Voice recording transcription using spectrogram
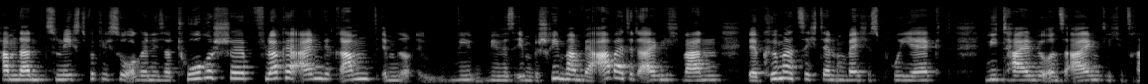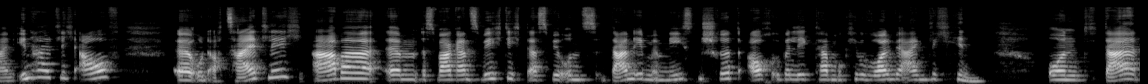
haben dann zunächst wirklich so organisatorische Pflöcke eingerammt, im, wie, wie wir es eben beschrieben haben, wer arbeitet eigentlich wann, wer kümmert sich denn um welches Projekt, wie teilen wir uns eigentlich jetzt rein inhaltlich auf äh, und auch zeitlich. Aber ähm, es war ganz wichtig, dass wir uns dann eben im nächsten Schritt auch überlegt haben, okay, wo wollen wir eigentlich hin? Und da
